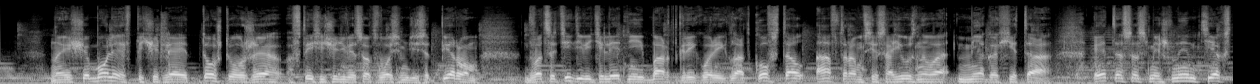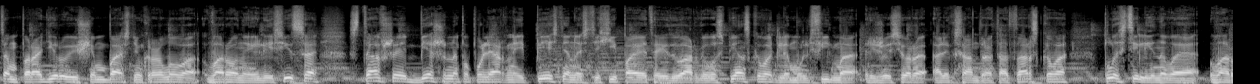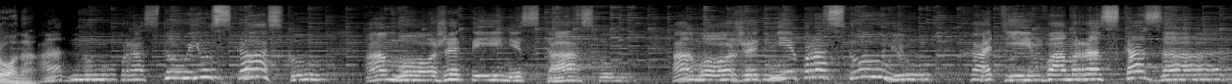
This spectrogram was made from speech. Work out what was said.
но еще более впечатляет то, что уже в 1981-м 29-летний Барт Григорий Гладков стал автором всесоюзного мегахита. Это со смешным текстом, пародирующим басню Крылова «Ворона и лисица», ставшая бешено популярной песня на стихи поэта Эдуарда Успенского для мультфильма режиссера Александра Татарского «Пластилиновая ворона». Одну простую сказку а может и не сказку, а может не простую, хотим вам рассказать.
